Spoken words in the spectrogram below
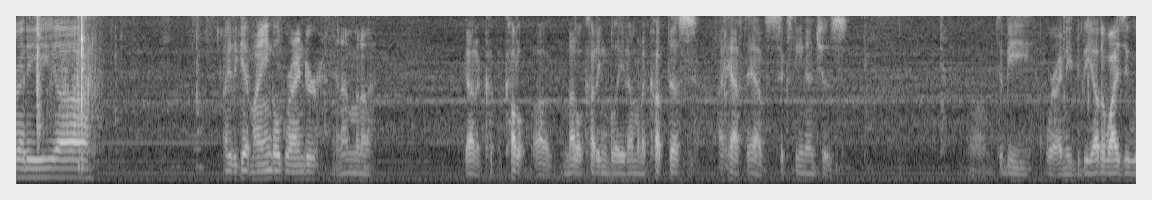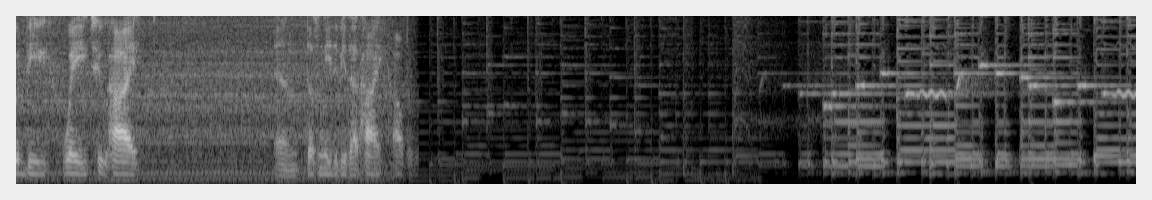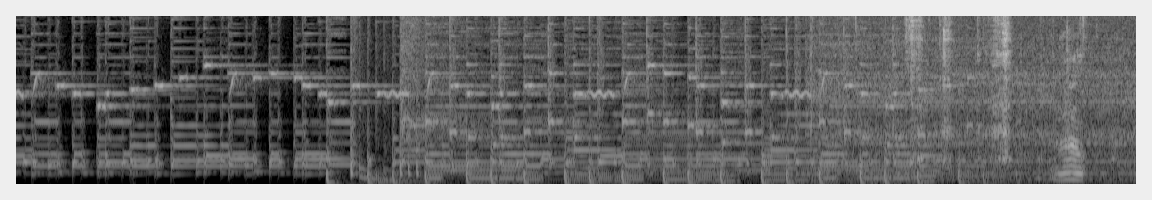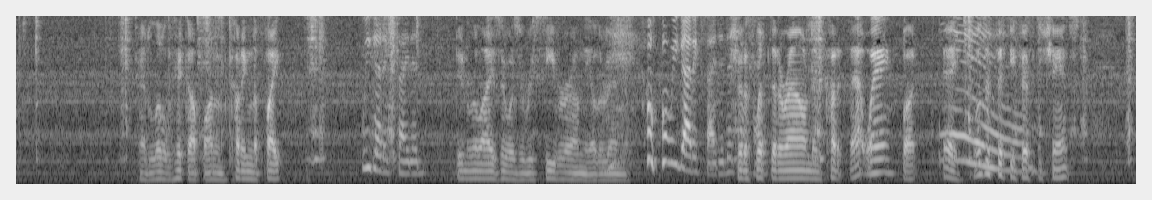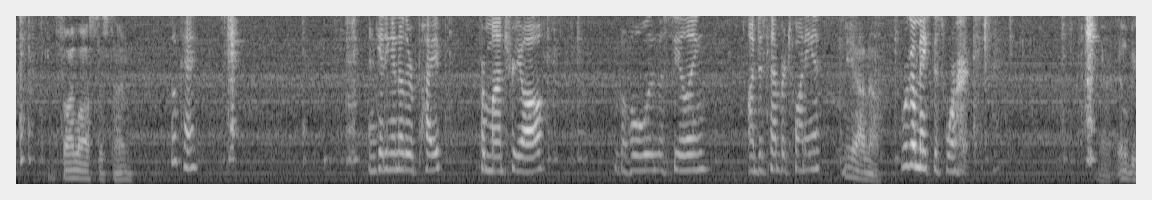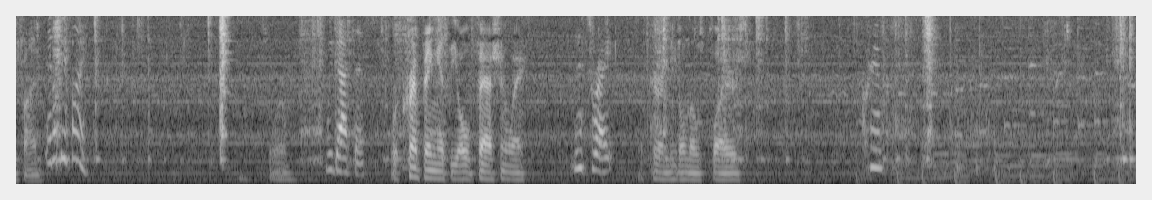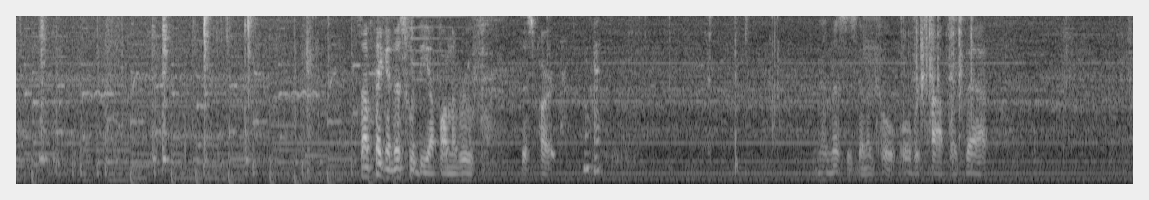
Ready. Uh, I to get my angle grinder, and I'm gonna got a cut, uh, metal cutting blade. I'm gonna cut this. I have to have 16 inches um, to be where I need to be. Otherwise, it would be way too high, and doesn't need to be that high out the. Had a little hiccup on cutting the pipe. We got excited. Didn't realize there was a receiver on the other end. we got excited. Should have okay. flipped it around and cut it that way, but hey, it was a 50 50 chance. So I lost this time. It's okay. And getting another pipe from Montreal with a hole in the ceiling on December 20th. Yeah, no. We're going to make this work. Yeah, it'll be fine. It'll be fine. So we're, got this. we're crimping it the old fashioned way. That's right. A pair of needle nose pliers. Crimp. So I'm thinking this would be up on the roof, this part, Okay. and then this is going to go over top like that,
